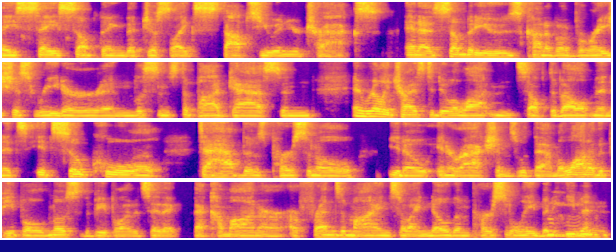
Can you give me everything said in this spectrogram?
They say something that just like stops you in your tracks. And as somebody who's kind of a voracious reader and listens to podcasts and and really tries to do a lot in self-development it's it's so cool to have those personal you know interactions with them. A lot of the people most of the people i would say that that come on are, are friends of mine so i know them personally. But mm-hmm. even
